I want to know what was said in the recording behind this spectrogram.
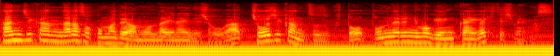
短時間ならそこまでは問題ないでしょうが長時間続くとトンネルにも限界が来てしまいます。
